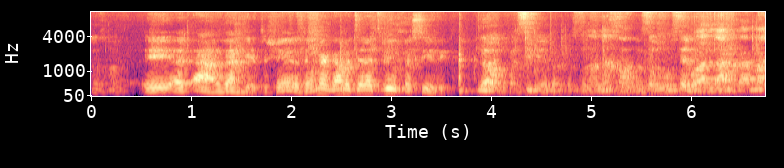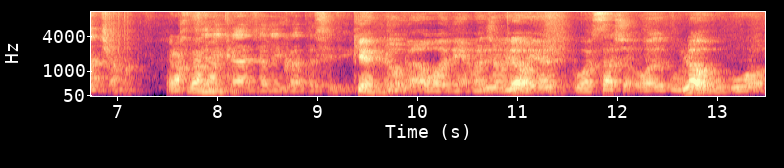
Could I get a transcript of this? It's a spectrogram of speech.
נכון. אה, אה, הבנתי, אתה שואל, אתה אומר גם אצל הצבי הוא פסיבי. לא, הוא פסיבי אבל בסוף. לא נכון, בסוף הוא עושה לו. הוא הלך ועמד שם. הלך ואמר. זה נקרא פסיבי. כן. נו, והוא נעמד שם לא. הוא עשה, ש- הוא לא, הוא,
